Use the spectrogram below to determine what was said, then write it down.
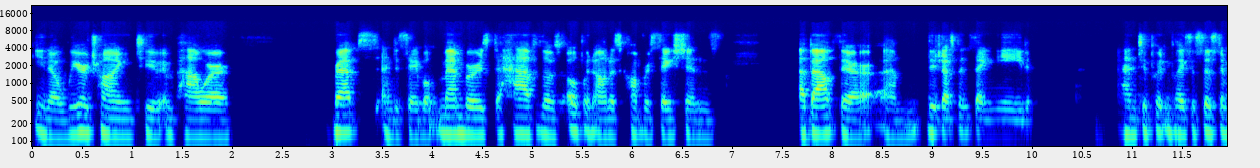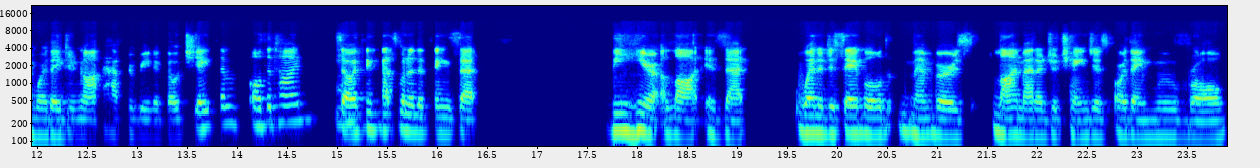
you know, we're trying to empower reps and disabled members to have those open, honest conversations about their um, the adjustments they need and to put in place a system where they do not have to renegotiate them all the time. So I think that's one of the things that we hear a lot is that when a disabled member's line manager changes or they move role,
